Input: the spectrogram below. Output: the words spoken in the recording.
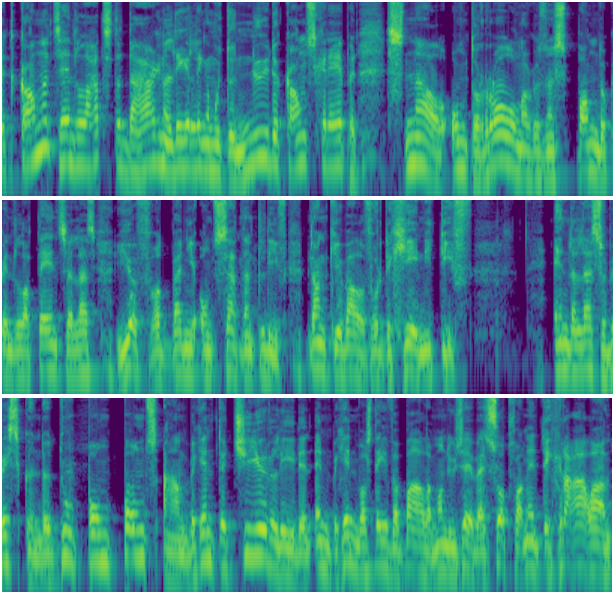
Het kan, het zijn de laatste dagen. Leerlingen moeten nu de kans grijpen. Snel, ontrol nog eens een spandoek in de Latijnse les. Juf, wat ben je ontzettend lief. Dank je wel voor de genitief. In de les wiskunde, doe pompons aan. Begin te cheerleaden. In het begin was het even balen, maar nu zijn wij zot van integralen.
